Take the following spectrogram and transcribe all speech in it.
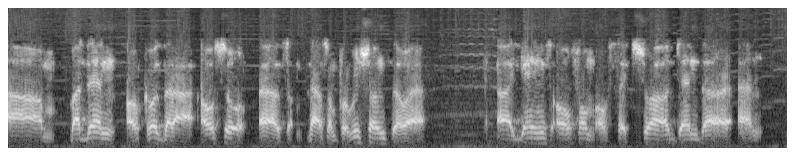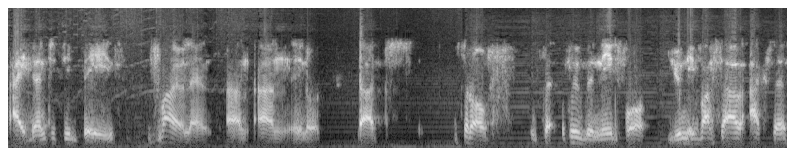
Um, but then, of course, there are also uh, some, there are some provisions that were against all form of sexual, gender, and identity-based violence, and and you know that sort of sees the need for universal access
